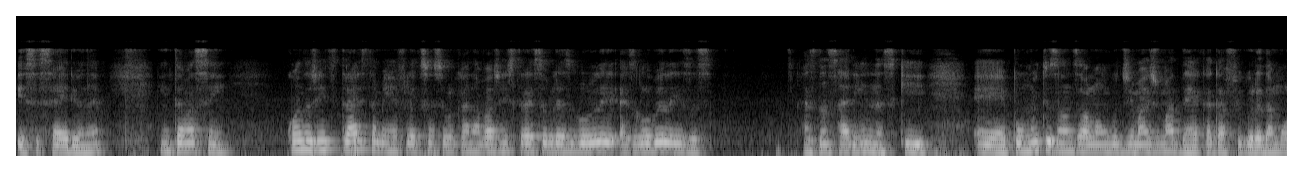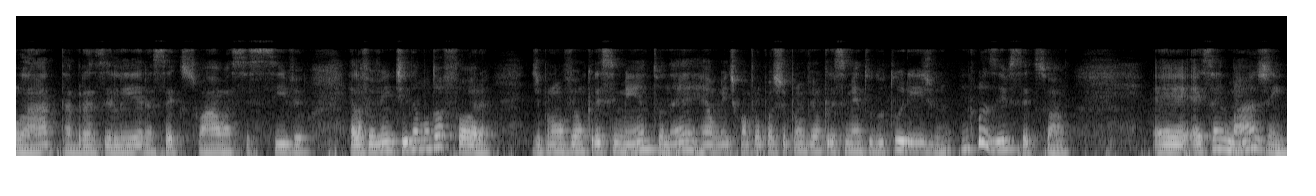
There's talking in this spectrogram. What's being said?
esse sério, né? Então, assim, quando a gente traz também reflexões sobre o carnaval, a gente traz sobre as, as globelezas, as dançarinas que é, por muitos anos, ao longo de mais de uma década, a figura da mulata brasileira, sexual, acessível, ela foi vendida mundo afora, de promover um crescimento, né, realmente com a proposta de promover um crescimento do turismo, inclusive sexual. É, essa imagem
